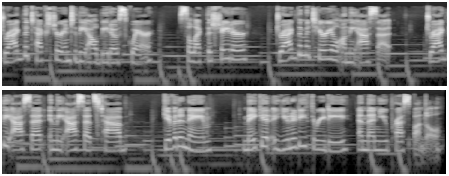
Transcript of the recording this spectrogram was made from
drag the texture into the albedo square, select the shader, drag the material on the asset, drag the asset in the Assets tab, give it a name, make it a Unity 3D, and then you press Bundle.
